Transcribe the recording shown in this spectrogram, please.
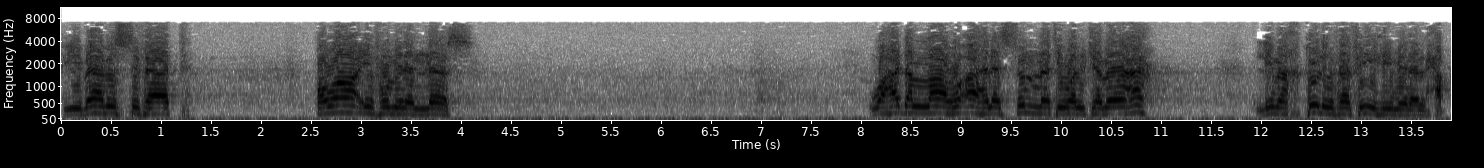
في باب الصفات طوائف من الناس. وهدى الله أهل السنة والجماعة لما اختلف فيه من الحق.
